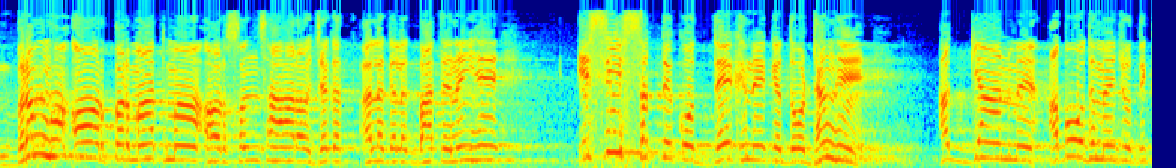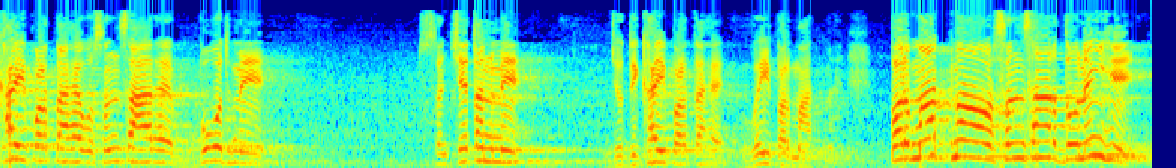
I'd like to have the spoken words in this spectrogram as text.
ब्रह्म और परमात्मा और संसार और जगत अलग अलग बातें नहीं हैं। इसी सत्य को देखने के दो ढंग हैं। अज्ञान में, अबोध में जो दिखाई पड़ता है, वो संसार है, बोध में, संचेतन में जो दिखाई पड़ता है, वही परमात्मा है। परमात्मा और संसार दो नहीं हैं।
